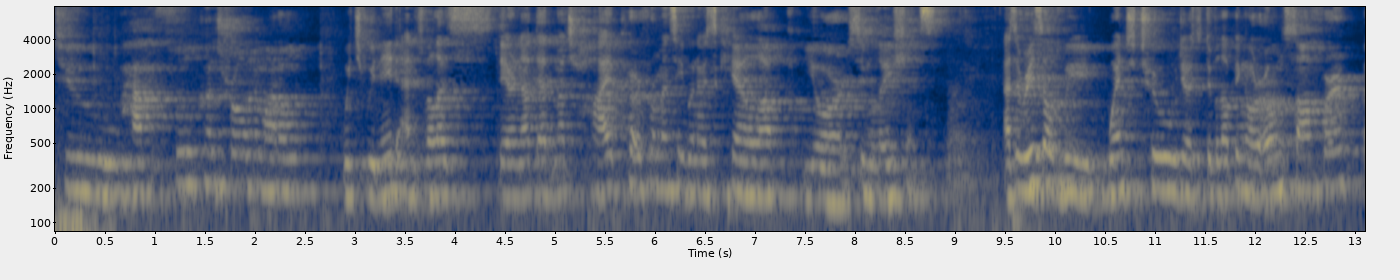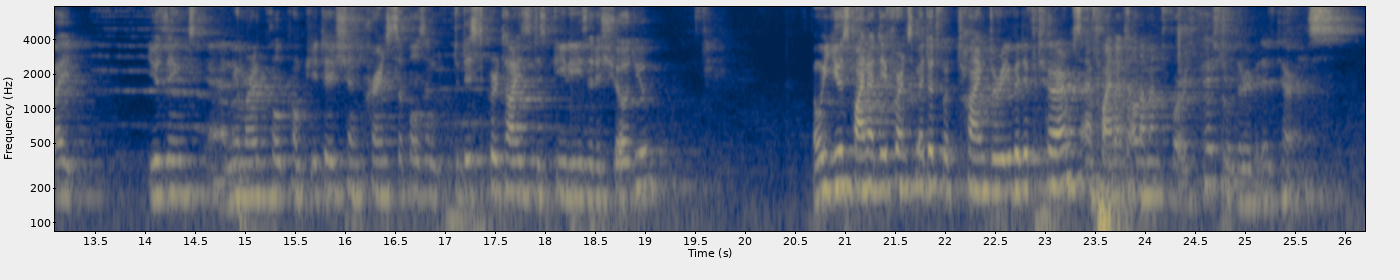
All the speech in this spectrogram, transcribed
to have full control of the model, which we need, and as well as they're not that much high performance even when you scale up your simulations. As a result, we went to just developing our own software by using uh, numerical computation principles and to discretize these PDEs that I showed you. And we use finite difference method for time derivative terms and finite element for spatial derivative terms.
